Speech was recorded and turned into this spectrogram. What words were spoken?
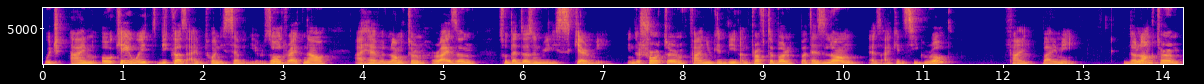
which I'm okay with because I'm 27 years old right now I have a long-term horizon, so that doesn't really scare me. In the short term, fine, you can be unprofitable, but as long as I can see growth, fine by me. In the long term,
